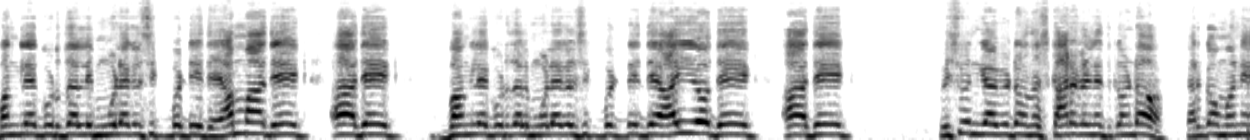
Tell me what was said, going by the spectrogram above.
ಬಂಗ್ಲೆಗೂಡದಲ್ಲಿ ಮೂಳೆಗಳು ಸಿಕ್ಬಿಟ್ಟಿದೆ. ಅಮ್ಮ ದೇಗ್, ಆ ದೇಗ್ ಬಂಗ್ಲೆಗೂಡದಲ್ಲಿ ಮೂಳೆಗಳು ಸಿಕ್ಬಿಟ್ಟಿದೆ. ಅಯ್ಯೋ ದೇಗ್, ಆ ದೇಗ್. ವಿಶ್ವನ್ಗೆ ಹೇಳ್ಬಿಟ್ಟು ಒಂದಷ್ಟು ಕಾರ್ಗಳನ್ನ ಎತ್ಕೊಂಡು ಕರ್ಕೊಂಡ್ ಬನ್ನಿ.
